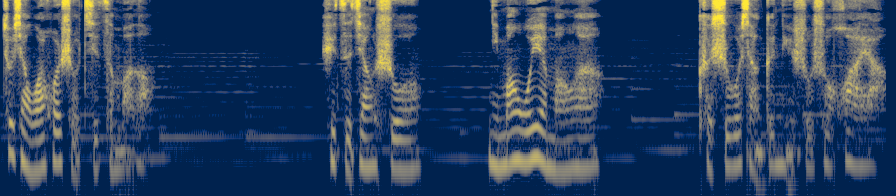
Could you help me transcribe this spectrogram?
就想玩会儿手机？怎么了？鱼子酱说：“你忙我也忙啊，可是我想跟你说说话呀。”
